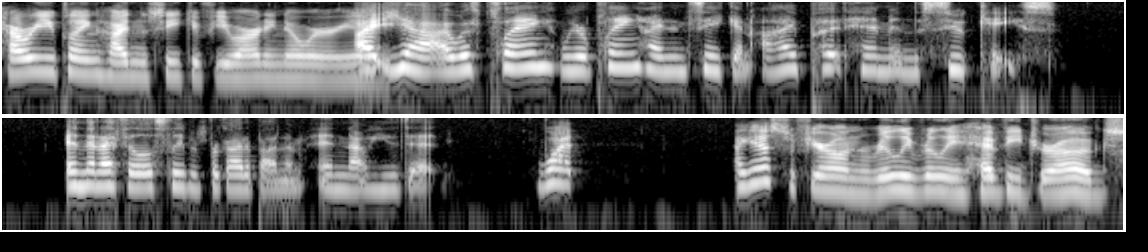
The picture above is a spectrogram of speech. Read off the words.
How are you playing hide and seek if you already know where he is? I yeah, I was playing we were playing hide and seek and I put him in the suitcase. And then I fell asleep and forgot about him and now he's dead. What? I guess if you're on really, really heavy drugs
